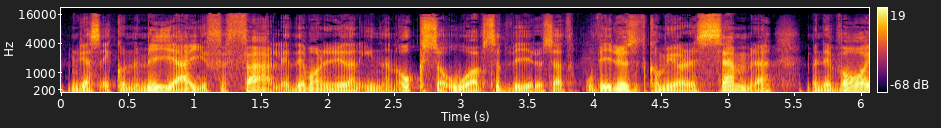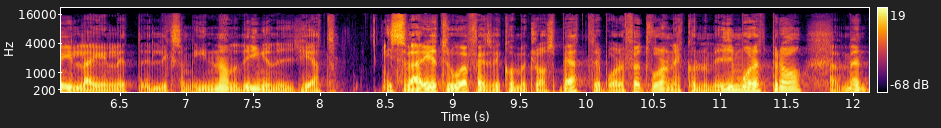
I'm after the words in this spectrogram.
men deras ekonomi är ju förfärlig. Det var den redan innan också, oavsett viruset. Och viruset kommer göra det sämre, men det var illa enligt, liksom innan och det är ingen nyhet. I Sverige tror jag faktiskt vi kommer klara oss bättre, både för att vår ekonomi mår rätt bra, men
